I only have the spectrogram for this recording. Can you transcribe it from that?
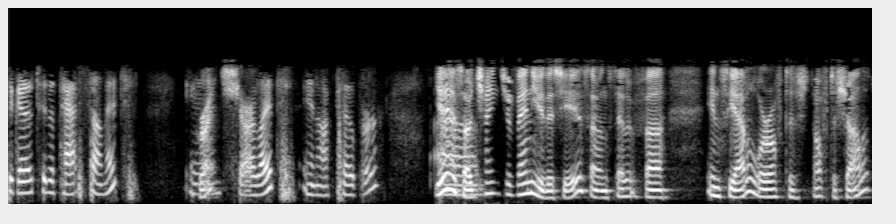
to go to the PASS Summit in Great. Charlotte in October. Yeah, um, so change of venue this year. So instead of uh, in Seattle, we're off to off to Charlotte.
